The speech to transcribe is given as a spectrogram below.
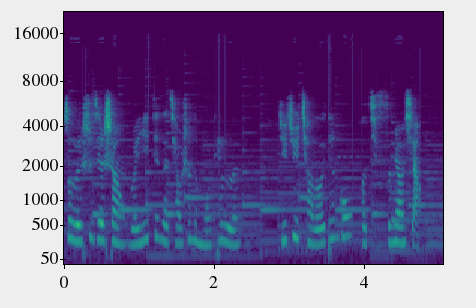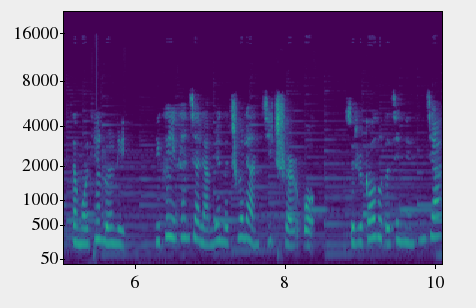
作为世界上唯一建在桥上的摩天轮，极具巧夺天工和奇思妙想。在摩天轮里，你可以看见两边的车辆疾驰而过，随着高度的渐渐增加，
